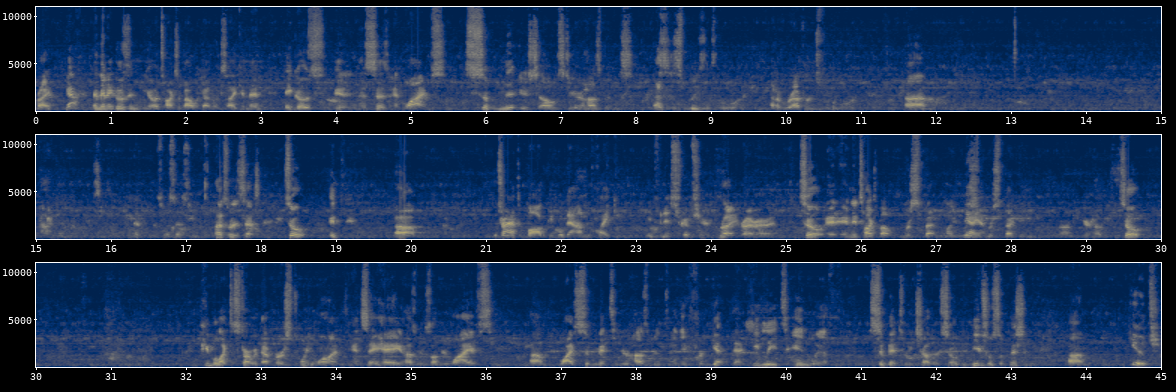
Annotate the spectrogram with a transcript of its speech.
Right? Yeah. And then it goes in, you know, it talks about what that looks like, and then it goes, in, it says, and wives, submit yourselves to your husbands as it is pleasing to the Lord, out of reverence for the Lord. Um, That's what it says. That's what it says. So it, um, We're trying not to bog people down with like infinite scripture. right, right, right, right. So and, and it talks about respect, like res- Yeah, yeah. respecting um, your husband. So people like to start with that verse twenty-one and say, "Hey, husbands, love your wives," um, wives submit to your husbands, and they forget that he leads in with submit to each other. So mutual submission, um, Huge.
